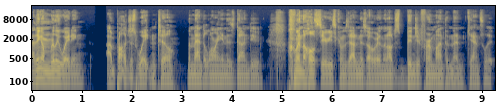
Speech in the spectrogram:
I think I'm really waiting. I'm probably just wait until the Mandalorian is done, dude. when the whole series comes out and is over, and then I'll just binge it for a month and then cancel it.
